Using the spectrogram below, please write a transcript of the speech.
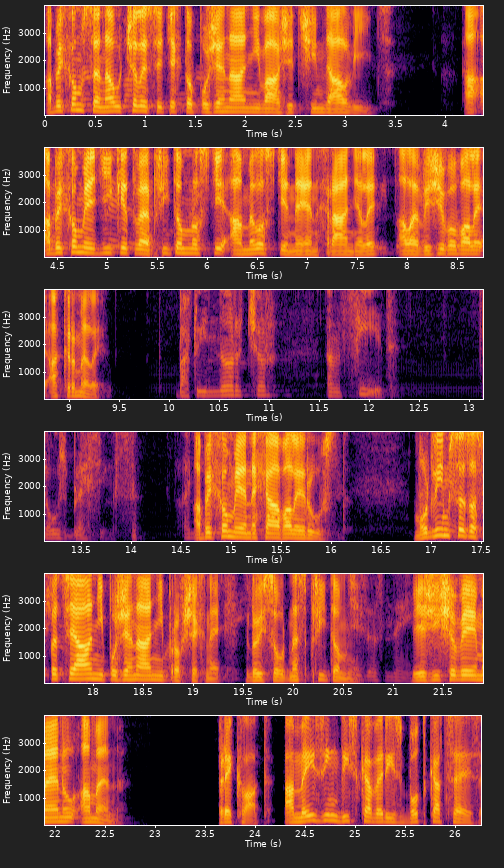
Abychom se naučili si těchto požehnání vážit čím dál víc. A abychom je díky tvé přítomnosti a milosti nejen chránili, ale vyživovali a krmili. But we nurture and feed those blessings. Abychom je nechávali růst. Modlím se za speciální požehnání pro všechny, kdo jsou dnes přítomni. Ježíšově jménu Amen. Preklad amazingdiscoveries.cz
